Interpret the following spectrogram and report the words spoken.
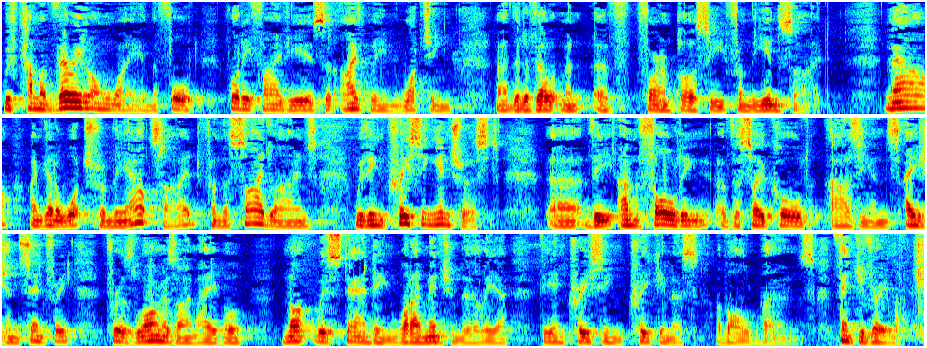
We've come a very long way in the 45 years that I've been watching uh, the development of foreign policy from the inside. Now I'm going to watch from the outside, from the sidelines, with increasing interest, uh, the unfolding of the so-called ASEAN's Asian century for as long as I'm able, notwithstanding what I mentioned earlier, the increasing creakiness of old bones. Thank you very much.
